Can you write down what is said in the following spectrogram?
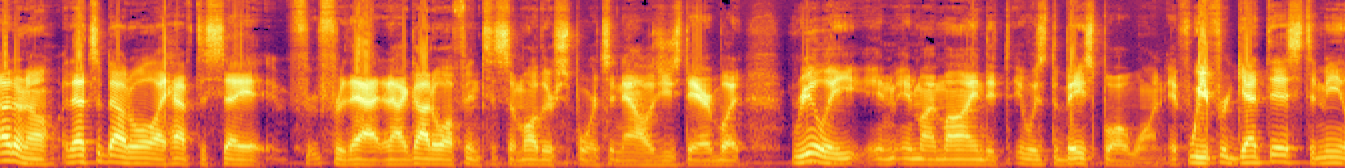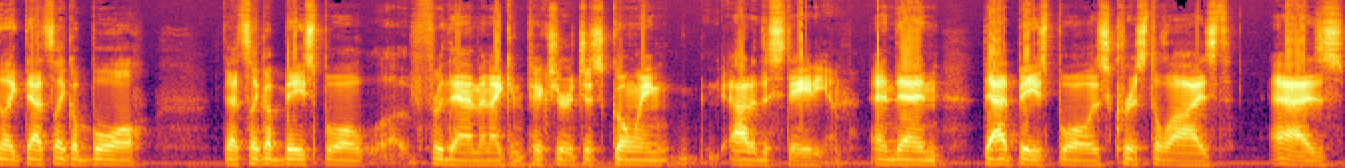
I don't know. That's about all I have to say for, for that. And I got off into some other sports analogies there, but really, in, in my mind, it, it was the baseball one. If we forget this, to me, like that's like a ball, that's like a baseball uh, for them, and I can picture it just going out of the stadium, and then that baseball is crystallized as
